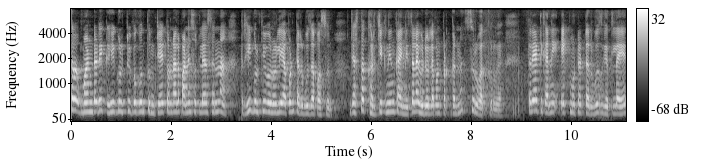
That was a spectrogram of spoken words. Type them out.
तर मंडळी ही गुल्फी बघून तुमच्या तोंडाला पाणी सुटले असेल ना तर ही गुल्फी बनवली आपण टरबुजापासून. जास्त खर्चिक नाही काही नाही. चला व्हिडिओला आपण पटकन सुरुवात करूया. तर या ठिकाणी एक मोठं टरबूज घेतलं आहेत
